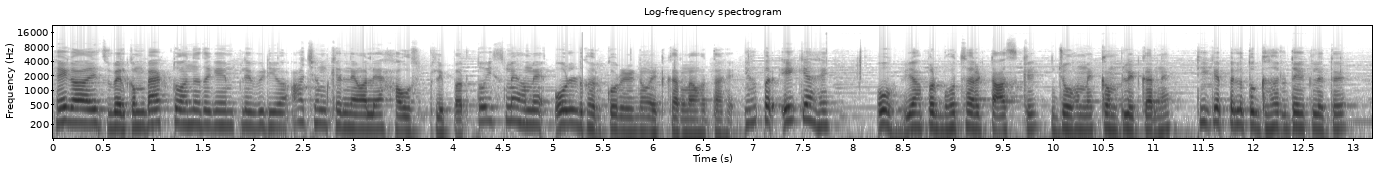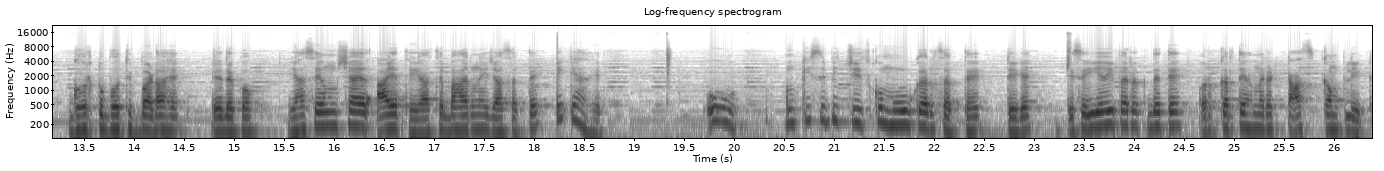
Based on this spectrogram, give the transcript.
Hey guys welcome back to another gameplay video आज हम खेलने वाले हैं हाउस फ्लिपर तो इसमें हमें ओल्ड घर को रिनोवेट करना होता है। यहाँ पर एक क्या है? ओह, यहाँ पर बहुत सारे टास्क है जो हमें कंप्लीट करने हैं। ठीक है, पहले तो घर देख लेते हैं। घर तो बहुत ही बड़ा है। ये देखो, यहाँ से हम शायद आए थे, यहाँ से बाहर नहीं जा सकते। ये क्या है? ओह, हम किसी भी चीज़ को मूव कर सकते हैं। ठीक है, इसे यहीं पर रख देते और करते हमारा टास्क कंप्लीट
